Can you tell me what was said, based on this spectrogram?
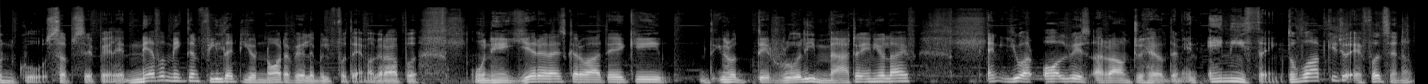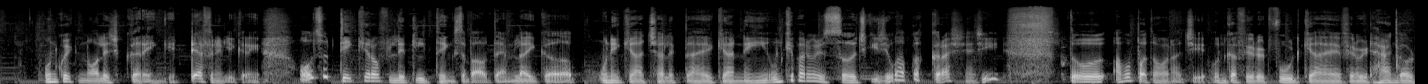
उनको सबसे पहले never make them feel that you are not available for them अगर आप उन्हें ये रियलाइज़ करवाते कि you know they really matter in your life and you are always around to help them in anything तो वो आपकी जो एफर्ट्स है ना उनको एक्नॉलेज करेंगे डेफिनेटली करेंगे। Also take care of little things about them like उन्हें क्या अच्छा लगता है, क्या नहीं, उनके बारे में रिसर्च कीजिए। वो आपका क्रश है, जी। तो आपको पता होना चाहिए, उनका फेवरेट फ़ूड क्या है फेवरेट हैंग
